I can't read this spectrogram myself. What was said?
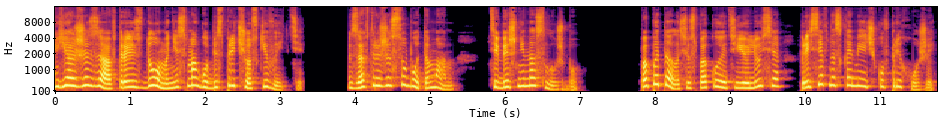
Я же завтра из дома не смогу без прически выйти. Завтра же суббота, мам. Тебе ж не на службу. Попыталась успокоить ее Люся, присев на скамеечку в прихожей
